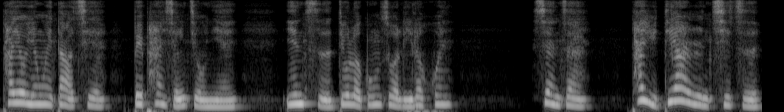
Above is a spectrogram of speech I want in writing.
他又因为盗窃被判刑九年，因此丢了工作，离了婚。现在，他与第二任妻子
